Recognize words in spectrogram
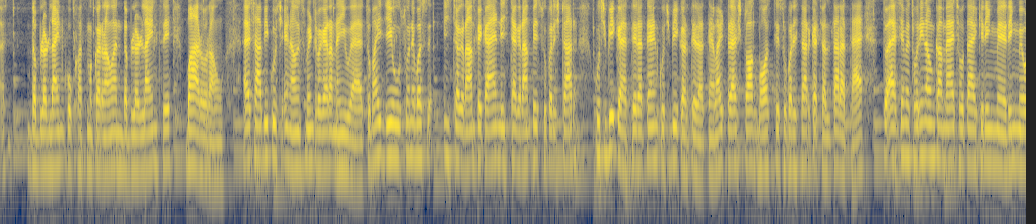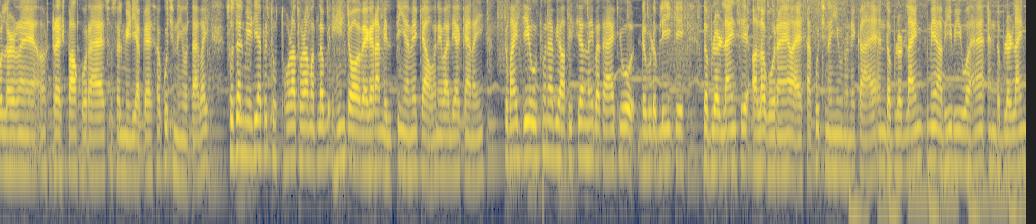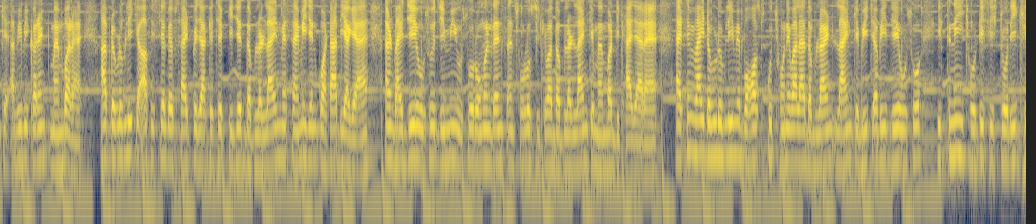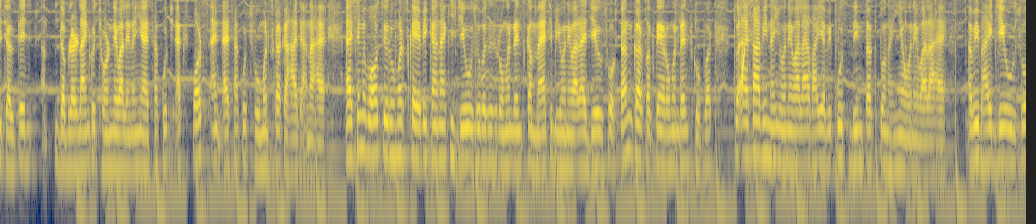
द ब्लड लाइन को खत्म कर रहा हूँ एंड द ब्लड लाइन से बाहर हो रहा हूँ। ऐसा अभी कुछ अनाउंसमेंट वगैरह नहीं हुआ है। तो भाई जे उसो ने बस इंस्टाग्राम पे कहा एंड इंस्टाग्राम पे सुपरस्टार कुछ भी कहते रहते हैं कुछ भी करते रहते हैं। भाई ट्रैश टॉक बहुत से सुपरस्टार का चलता रहता है। तो ऐसे में थोड़ी ना उनका मैच होता है कि रिंग में रिंग में वो लड़ रहे हैं और ट्रैश टॉक हो रहा है सोशल मीडिया पर ऐसा कुछ नहीं होता है भाई। सोशल मीडिया पर तो थोड़ा थोड़ा मतलब हिंट वगैरह मिलती हैं हमें, क्या होने वाली है, क्या नहीं। तो भाई जे उसो ने अभी ऑफिशियल नहीं बताया कि वो डब्ल्यू डब्ल्यू के द ब्लड लाइन से अलग हो रहे हैं, ऐसा कुछ नहीं उन्होंने कहा है। एंड द ब्लड लाइन में अभी भी वो है एंड द ब्लड लाइन के अभी भी करंट मेंबर हैं। आप डब्ल्यू के ऑफिशियल वेबसाइट पर जाकर चेक कीजिए, द ब्लड लाइन में सैमी जेन को हटा दिया गया है एंड भाई Jey Uso Jimmy Uso, Roman Reigns and Solo C के बाद द ब्लड लाइन के मेंबर दिखाए जा रहे हैं। ऐसे में भाई डब्ल्यू में बहुत कुछ होने वाला है द ब्लड लाइन के बीच। अभी जे उसो इतनी छोटी सी स्टोरी के चलते द ब्लड लाइन को छोड़ने वाले नहीं है। ऐसा कुछ एक्सपर्ट्स एंड ऐसा कुछ रूमर्स का कहा जाना है। ऐसे में बहुत से रूमर्स का यह भी कहना है कि Jey Uso versus Roman Reigns का मैच भी होने वाला है। जे उसो टर्न कर सकते हैं रोमन रेंस के ऊपर। तो ऐसा भी नहीं होने वाला है भाई। अभी कुछ दिन तक तो नहीं होने वाला है। अभी भाई जे ऊसो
